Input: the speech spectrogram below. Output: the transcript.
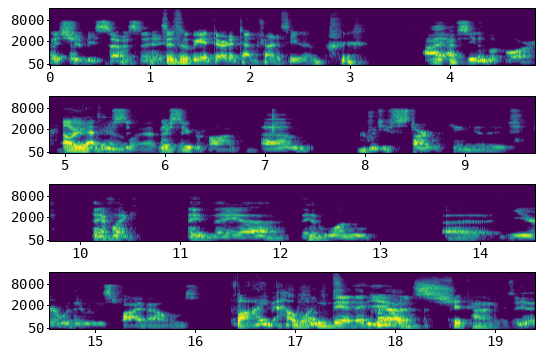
it should be so sick. So this will be a third attempt trying to see them. I, I've seen them before. Oh, you They're- have seen they're them su- before, okay. They're super fun. Um, where would you start with King Gizzard? They have like they they uh they had one uh year where they released five albums. Five albums. Yeah, they put Yeah. out a shit ton of music. Yeah,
